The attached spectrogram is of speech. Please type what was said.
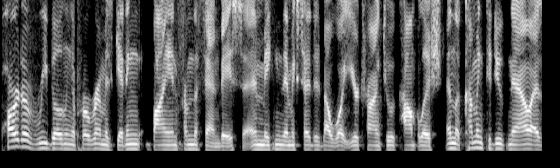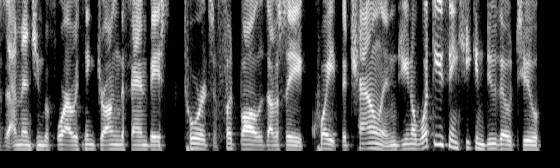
part of rebuilding a program is getting buy-in from the fan base and making them excited about what you're trying to accomplish. And look, coming to Duke now, as I mentioned before, I would think drawing the fan base towards football is obviously quite the challenge. You know, what do you think he can do though to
